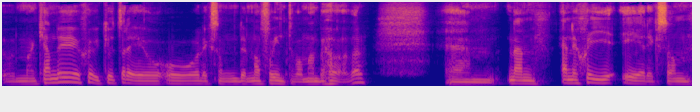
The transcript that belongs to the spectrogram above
Man kan bli sjuk utav det och, och liksom, man får inte vad man behöver. Um, men energi är liksom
